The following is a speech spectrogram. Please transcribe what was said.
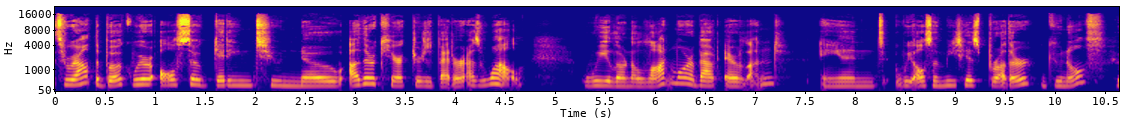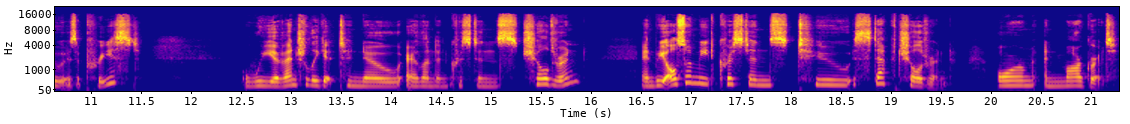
throughout the book, we're also getting to know other characters better as well. We learn a lot more about Erlend, and we also meet his brother, Gunnulf, who is a priest. We eventually get to know Erlend and Kristin's children, and we also meet Kristin's two stepchildren, Orm and Margaret.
